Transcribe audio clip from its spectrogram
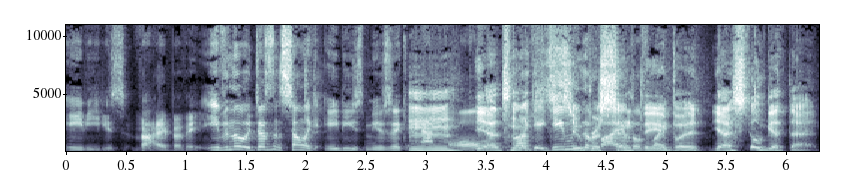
'80s vibe of it, even though it doesn't sound like '80s music Mm, at all. yeah it's not like, it gave me super the vibe of like but yeah i still get that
